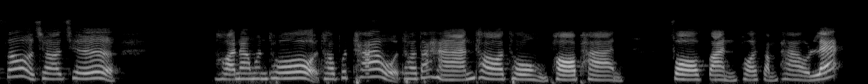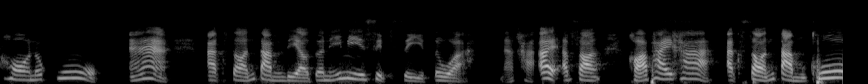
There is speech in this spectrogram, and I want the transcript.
โซ่ ชอเชอทอนางมนโท ทอพุทเท่า ทอทหาร ทอธง พอพาน ฟอฟัน พอสำเภาและฮอนกฮูกอ่าอักษรต่ำเดี่ยวตัวนี้มี 14 ตัวนะคะ เอ้ย อักษร ขออภัยค่ะ อักษรต่ำคู่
